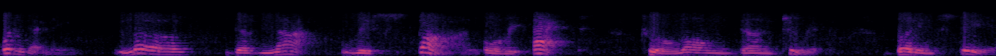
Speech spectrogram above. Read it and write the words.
What does that mean? Love does not respond or react to a wrong done to it, but instead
